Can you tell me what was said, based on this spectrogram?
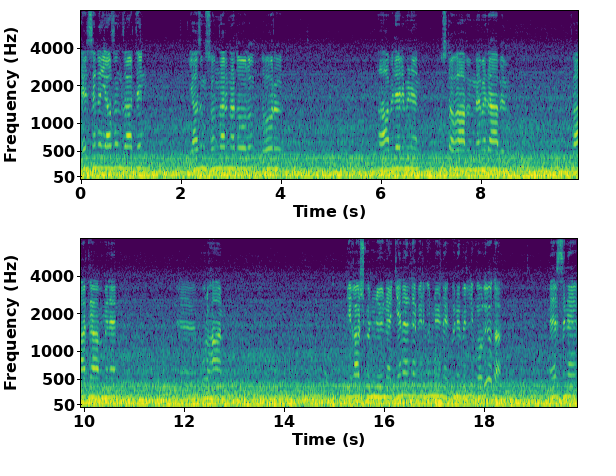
Her sene yazın zaten yazın sonlarına doğru doğru abilerimle Mustafa abim, Mehmet abim, Fatih abimle e, Burhan birkaç günlüğüne genelde bir günlüğüne günübirlik oluyor da Mersin'e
